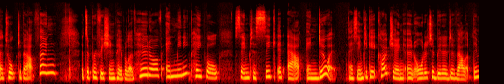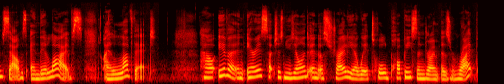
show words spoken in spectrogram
a talked about thing, it's a profession people have heard of, and many people seem to seek it out and do it. They seem to get coaching in order to better develop themselves and their lives. I love that. However, in areas such as New Zealand and Australia, where tall poppy syndrome is ripe,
